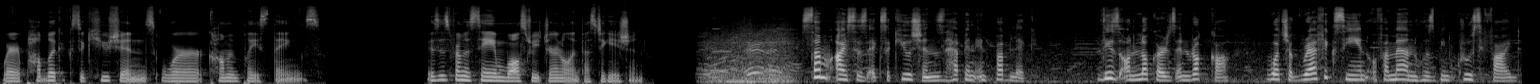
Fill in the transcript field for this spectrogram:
where public executions were commonplace things. This is from the same Wall Street Journal investigation. Some ISIS executions happen in public. These onlookers in Raqqa watch a graphic scene of a man who's been crucified.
